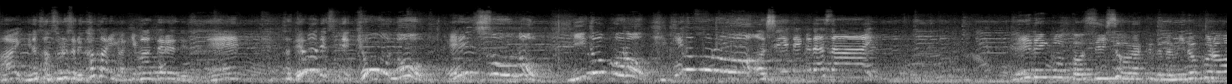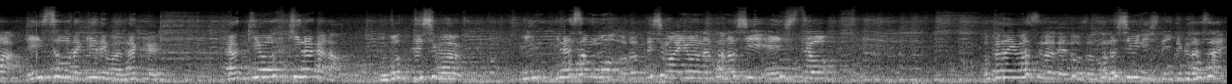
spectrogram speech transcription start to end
はい皆さんそれぞれ係が決まってるんですね。さあではですね今日の演奏の見どころ聴きどころを教えてください。名電高校吹奏楽部の見どころは演奏だけではなく楽器を吹きながら踊ってしまう。み皆さんも踊ってしまうような楽しい演出を行いますのでどうぞ楽しみにしていてください。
